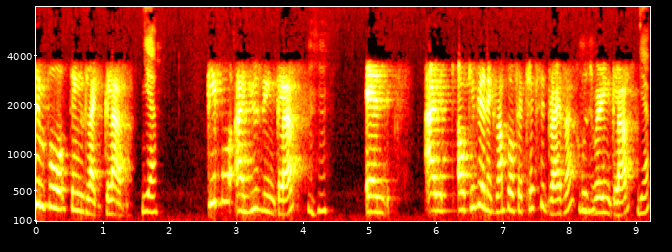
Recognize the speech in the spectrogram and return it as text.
simple things like gloves. Yeah. People are using gloves, mm-hmm. and I, I'll give you an example of a taxi driver who's mm-hmm. wearing gloves, Yeah.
